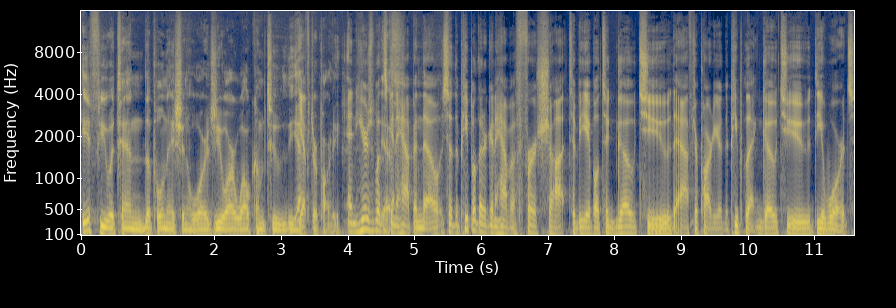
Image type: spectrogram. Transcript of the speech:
if you attend the Pool Nation Awards, you are welcome to the after party. And here's what's Yes. going to happen though. So the people that are going to have a first shot to be able to go to the after party are the people that go to the awards.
